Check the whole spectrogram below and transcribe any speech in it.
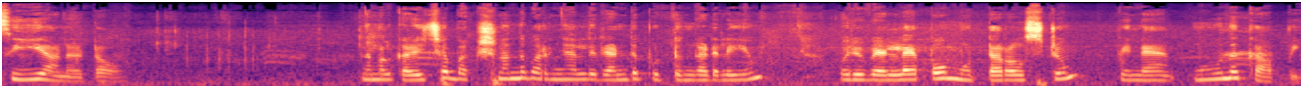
സീ ആണ് കേട്ടോ. നമ്മൾ കഴിച്ച ഭക്ഷണം എന്ന് പറഞ്ഞാൽ രണ്ട് പുട്ടും കടലയും ഒരു വെള്ളയപ്പവും മുട്ട റോസ്റ്റും പിന്നെ മൂന്ന് കാപ്പി.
